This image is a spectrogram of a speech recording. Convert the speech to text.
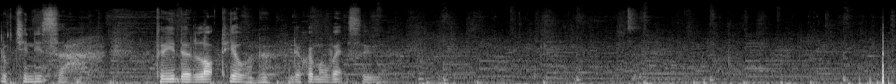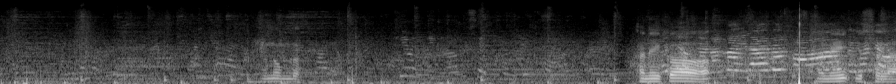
ลูกชิ้นนิสาตัวนี้เดินเลาะเที่ยวนะ เดี๋ยวค่อยมาแวะซื้อนมด้วย อันนี้ก็ ด้านในได้นะคะอันนี้อิสลา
